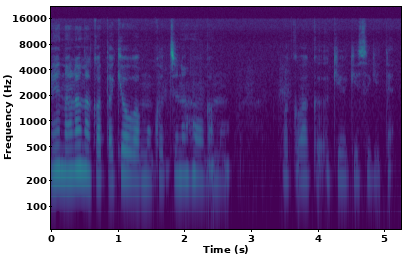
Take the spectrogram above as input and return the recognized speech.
えならなかった。今日はもうこっちの方がもうワクワクウキウキすぎて。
